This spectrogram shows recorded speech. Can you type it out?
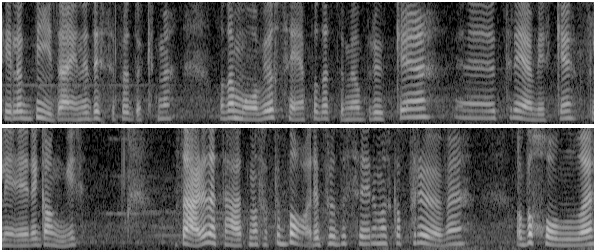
til å bidra inn i disse produktene. Og da må vi jo se på dette med å bruke trevirke flere ganger. Og så er det dette her at man skal ikke bare produsere, man skal prøve å beholde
